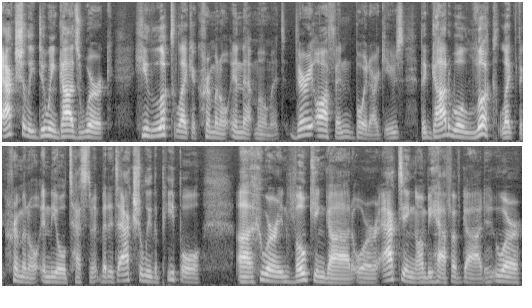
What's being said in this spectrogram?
actually doing God's work, he looked like a criminal in that moment. Very often, Boyd argues, that God will look like the criminal in the Old Testament, but it's actually the people uh, who are invoking God or acting on behalf of God who are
